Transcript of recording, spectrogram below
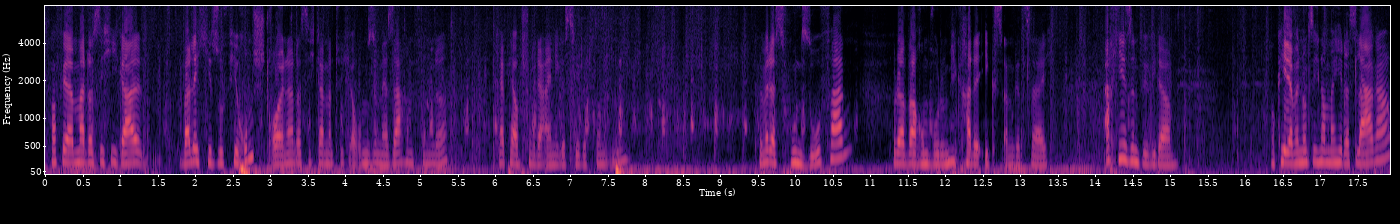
Ich hoffe ja immer, dass ich, egal, weil ich hier so viel rumstreune, dass ich dann natürlich auch umso mehr Sachen finde. Ich habe ja auch schon wieder einiges hier gefunden. Können wir das Huhn so fangen? Oder warum wurde mir gerade X angezeigt? Ach, hier sind wir wieder. Okay, da benutze ich nochmal hier das Lager.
